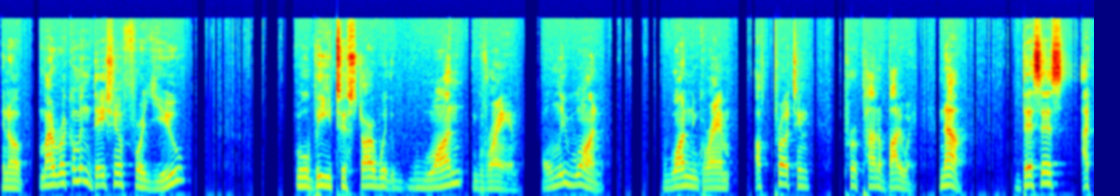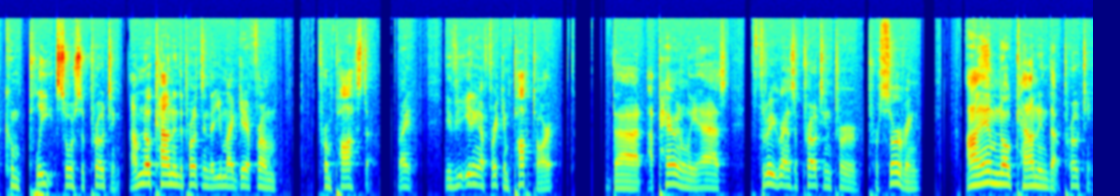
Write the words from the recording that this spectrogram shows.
You know, my recommendation for you will be to start with one gram, only one, one gram of protein per pound of body weight. Now, this is a complete source of protein. I'm not counting the protein that you might get from from pasta, right? If you're eating a freaking Pop Tart that apparently has three grams of protein per, per serving, I am not counting that protein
